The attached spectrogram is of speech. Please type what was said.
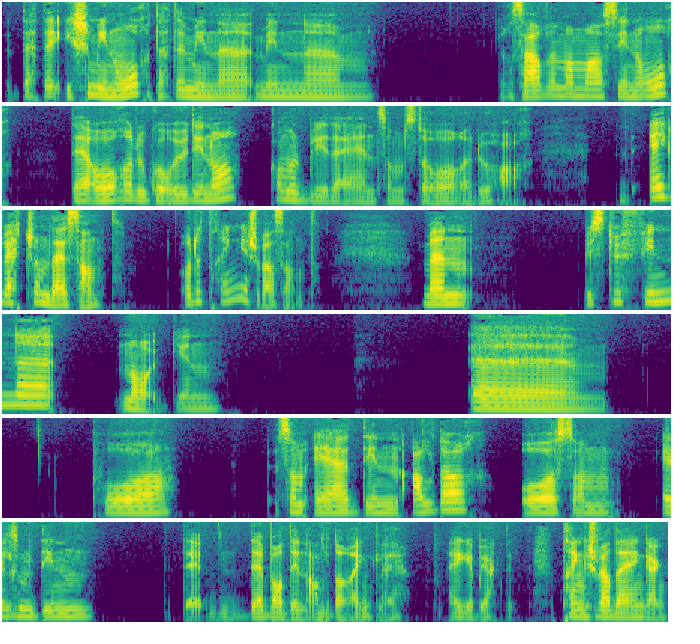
dette er ikke mine ord, dette er mine, min um, reservemamma sine ord. Det året du går ut i nå, kommer til å bli det ensomste året du har. Jeg vet ikke om det er sant, og det trenger ikke være sant. Men hvis du finner noen ehm, på Som er din alder, og som er liksom din det, det er bare din alder, egentlig. Jeg er på jakt Trenger ikke være det engang.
